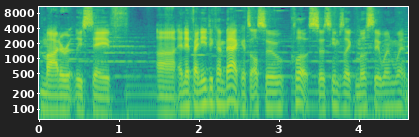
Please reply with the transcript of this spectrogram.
moderately safe, uh, and if I need to come back, it's also close. So it seems like mostly a win-win.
